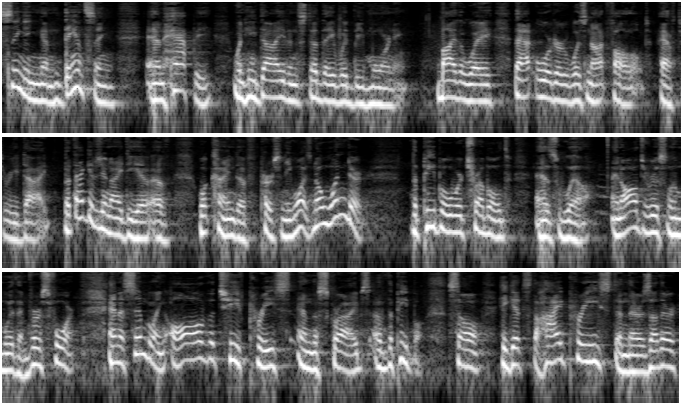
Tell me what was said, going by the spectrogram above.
singing and dancing and happy when he died. Instead, they would be mourning. By the way, that order was not followed after he died. But that gives you an idea of what kind of person he was. No wonder the people were troubled as well and all Jerusalem with him. Verse 4 And assembling all the chief priests and the scribes of the people. So he gets the high priest, and there's other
